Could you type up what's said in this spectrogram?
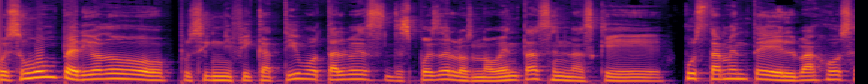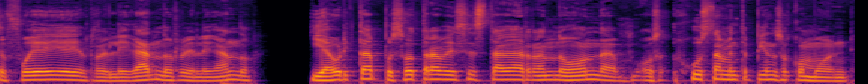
pues hubo un periodo pues, significativo, tal vez después de los noventas, en las que justamente el bajo se fue relegando, relegando. Y ahorita pues otra vez está agarrando onda. justamente pienso como en,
